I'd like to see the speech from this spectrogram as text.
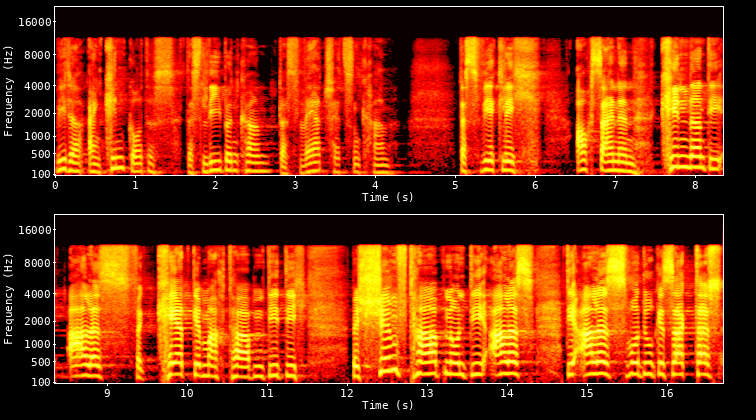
Wieder ein Kind Gottes, das lieben kann, das wertschätzen kann, das wirklich auch seinen Kindern, die alles verkehrt gemacht haben, die dich beschimpft haben und die alles, die alles, wo du gesagt hast,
